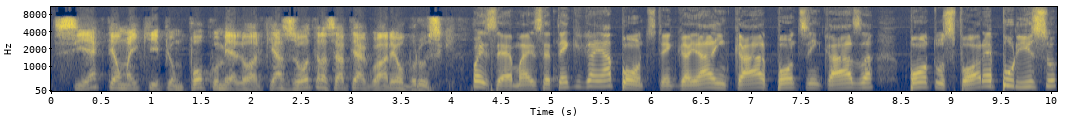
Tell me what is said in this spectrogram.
se é que tem uma equipe um pouco melhor que as outras, até agora é o Brusque. Pois é, mas você tem que ganhar pontos, tem que ganhar em ca... pontos em casa, pontos fora. É por isso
